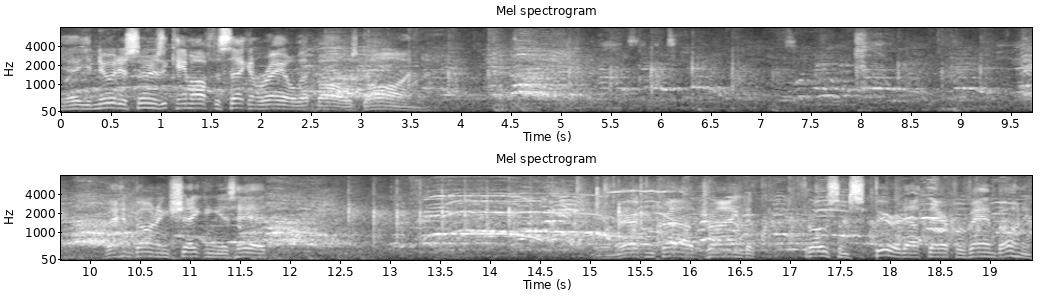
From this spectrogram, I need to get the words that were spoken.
Yeah, you knew it as soon as it came off the second rail. That ball was gone. Van Boening shaking his head. The American crowd trying to throw some spirit out there for Van Boening.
